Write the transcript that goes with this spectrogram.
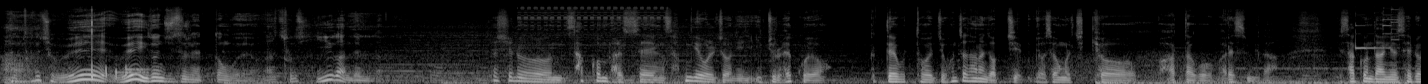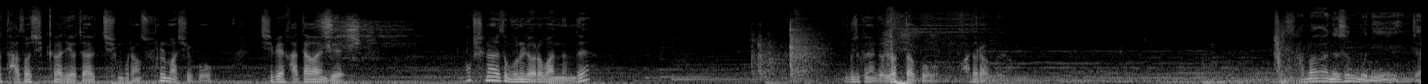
아, 도대체 왜, 왜 이런 짓을 했던 거예요? 난 도대체 이해가 안 됩니다. 최 씨는 사건 발생 3개월 전 이- 입주를 했고요. 그때부터 이제 혼자 사는 옆집 여성을 지켜봤다고 말했습니다. 이 사건 당일 새벽 5시까지 여자친구랑 술을 마시고 집에 가다가 이제 혹시나 해서 문을 열어봤는데 문이 그냥 열렸다고 하더라고요. 사망한 여성분이 이제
